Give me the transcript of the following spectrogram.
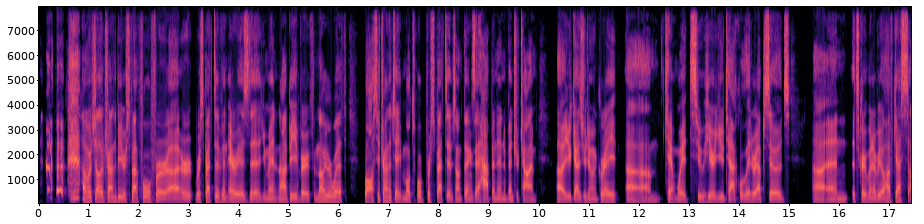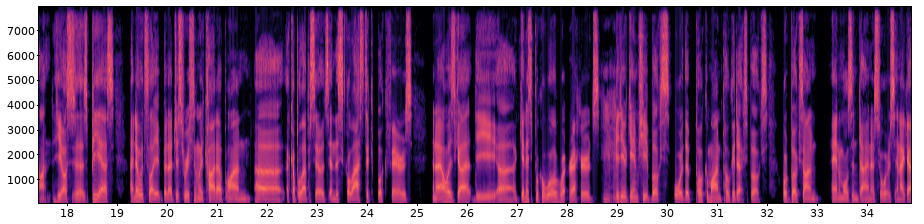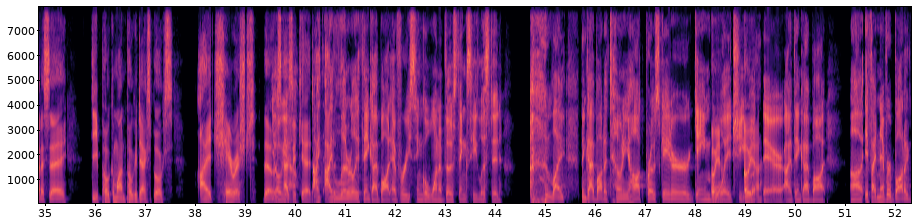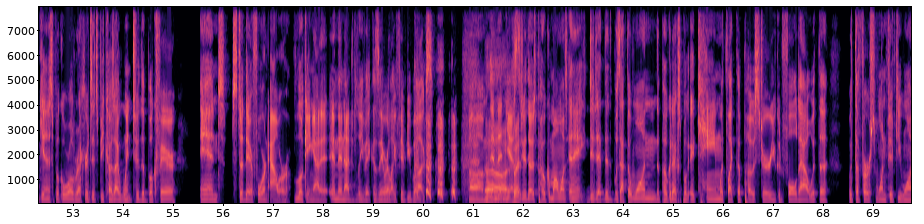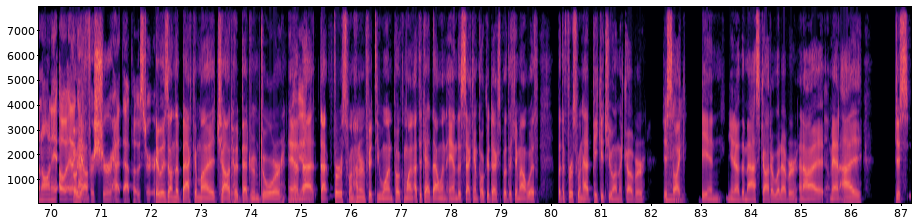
how much y'all are trying to be respectful for uh, or respective in areas that you may not be very familiar with, while also trying to take multiple perspectives on things that happen in Adventure Time. Uh, you guys are doing great. Um, can't wait to hear you tackle later episodes. Uh, and it's great whenever you'll have guests on. He also says, P.S. I know it's late, but I just recently caught up on uh, a couple episodes and the Scholastic Book Fairs. And I always got the uh, Guinness Book of World Re- Records, Mhm. video game cheat books, or the Pokemon Pokedex books, or books on animals and dinosaurs. And I got to say, the Pokemon Pokedex books, I cherished those Oh, as yeah. a kid. I, I literally think I bought every single one of those things he listed. like, I think I bought a Tony Hawk Pro Skater Game Oh, yeah. Boy cheat Oh, yeah. there. I think I bought. Uh, if I never bought a Guinness Book of World Records, it's because I went to the book fair and stood there for an hour looking at it, and then I had to leave it because they were like fifty bucks. Um, and then Uh, yes, but- dude, those Pokemon ones. And it, did it, was that the one the Pokedex book? It came with like the poster you could fold out with the with the first 151 on it. Oh, like, Oh, I yeah. for sure had that poster. It was on the back of my childhood bedroom door, and Oh, yeah. that that first 151 Pokemon. I think I had that one and the second Pokedex book they came out with, but the first one had Pikachu on the cover, just like being you know the mascot or whatever. And I, Yeah. man, I just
